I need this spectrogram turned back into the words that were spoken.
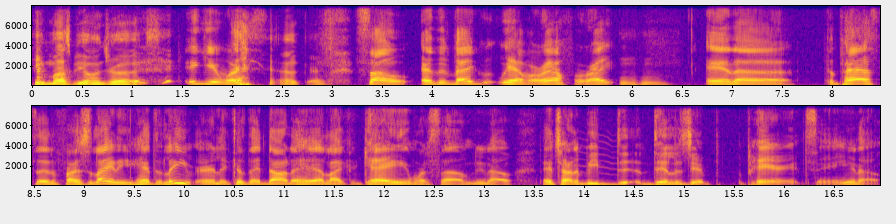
He must be on drugs. It get worse. okay. so at the banquet, we have a raffle, right? Mm-hmm. And uh, the pastor and the first lady had to leave early because their daughter had like a game or something. You know, they trying to be d- diligent parents and you know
